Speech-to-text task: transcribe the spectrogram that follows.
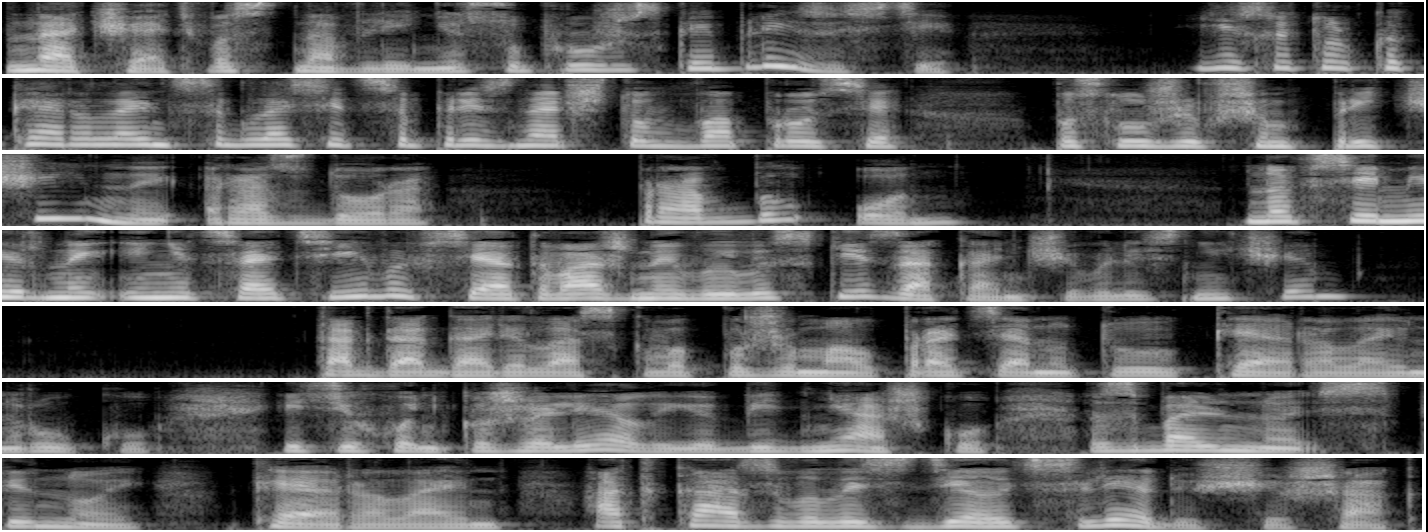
начать восстановление супружеской близости, если только Кэролайн согласится признать, что в вопросе, послужившем причиной раздора, прав был он. Но все мирные инициативы, все отважные вылазки заканчивались ничем — Тогда Гарри ласково пожимал протянутую Кэролайн руку и тихонько жалел ее, бедняжку, с больной спиной. Кэролайн отказывалась сделать следующий шаг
